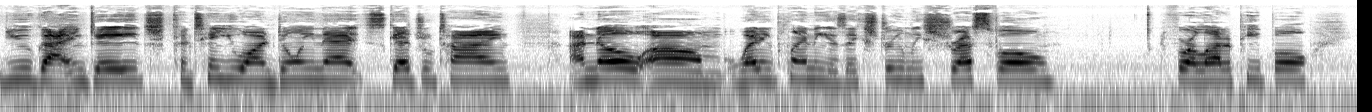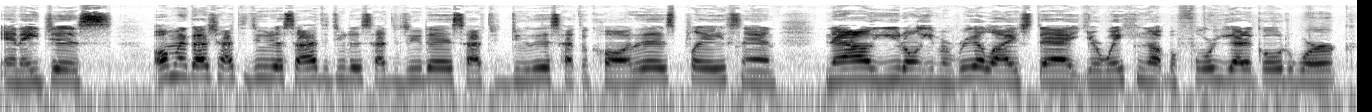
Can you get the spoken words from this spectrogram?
you got engaged, continue on doing that. Schedule time. I know um, wedding planning is extremely stressful for a lot of people, and they just, oh my gosh, I have to do this, I have to do this, I have to do this, I have to do this, I have to call this place, and now you don't even realize that you're waking up before you got to go to work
